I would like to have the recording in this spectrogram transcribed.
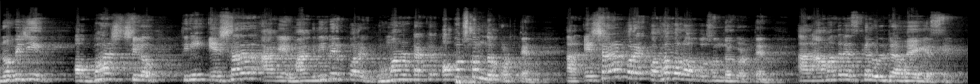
নবীজির অভ্যাস ছিল, তিনি এশারের আগে মাগরিবের পরে ঘুমানোটাকে অপছন্দ করতেন আর এশারের পরে কথা বলা অপছন্দ করতেন। আর আমাদের স্কেল উল্টা হয়ে গেছে।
